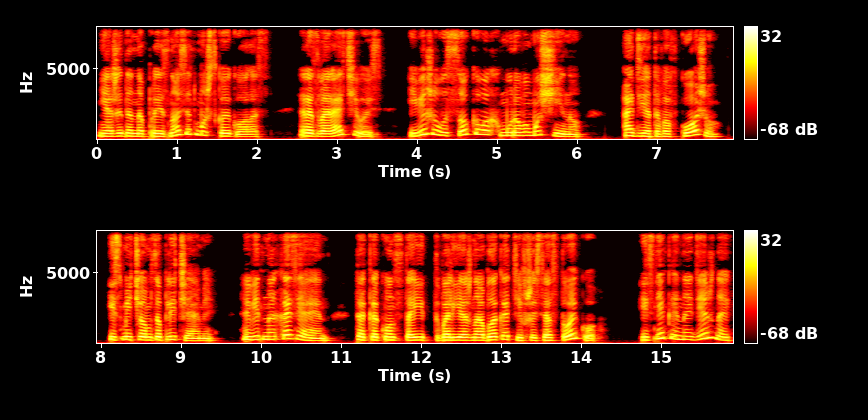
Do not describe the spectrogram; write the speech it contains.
неожиданно произносит мужской голос. Разворачиваюсь и вижу высокого хмурого мужчину, одетого в кожу и с мечом за плечами. Видно, хозяин, так как он стоит, вальяжно облокотившись о стойку, и с некой надеждой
